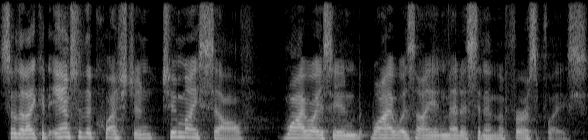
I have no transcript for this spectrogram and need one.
so that I could answer the question to myself why was, in, why was I in medicine in the first place?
